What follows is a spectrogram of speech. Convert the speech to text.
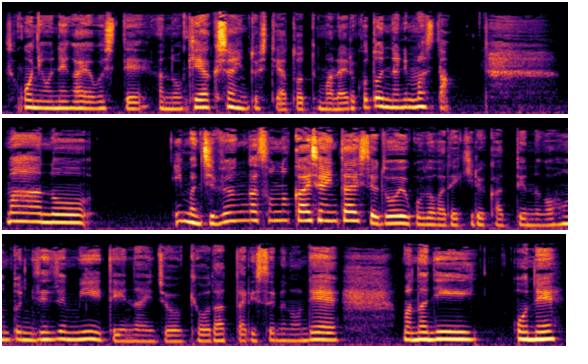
そこにお願いをして、あの、契約社員として雇ってもらえることになりました。まああの、今自分がその会社に対してどういうことができるかっていうのが本当に全然見えていない状況だったりするので、まあ何をね、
